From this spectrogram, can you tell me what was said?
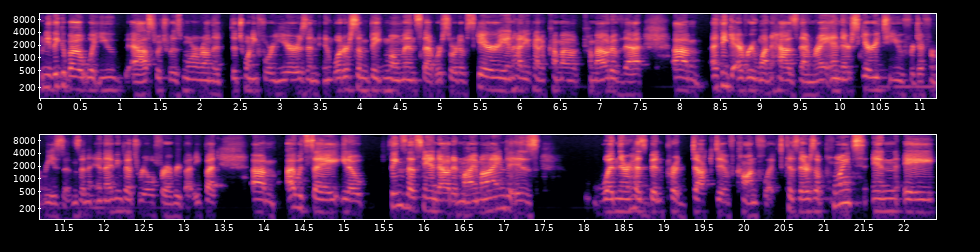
when you think about what you asked, which was more around the, the 24 years and, and what are some big moments that were sort of scary and how do you kind of come out come out of that? Um, I think everyone has them, right? And they're scary to you for different reasons. And, and I think that's real for everybody. But um, I would say, you know, things that stand out in my mind is when there has been productive conflict because there's a point in a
